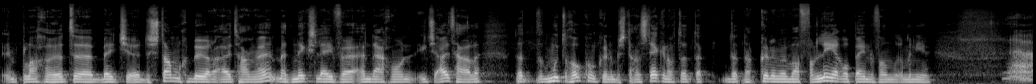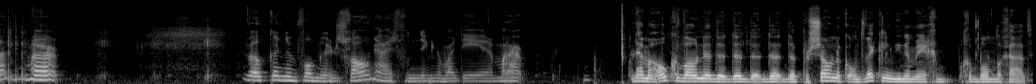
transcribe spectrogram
in plaggenhutten een beetje de stam gebeuren uithangen, met niks leven en daar gewoon iets uithalen. Dat, dat moet toch ook gewoon kunnen bestaan. Sterker nog, dat, dat, dat, daar kunnen we wat van leren op een of andere manier. Ja, maar we kunnen bijvoorbeeld meer de schoonheid van dingen waarderen. Maar Nee, maar ook gewoon de, de, de, de persoonlijke ontwikkeling die daarmee gebonden gaat.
